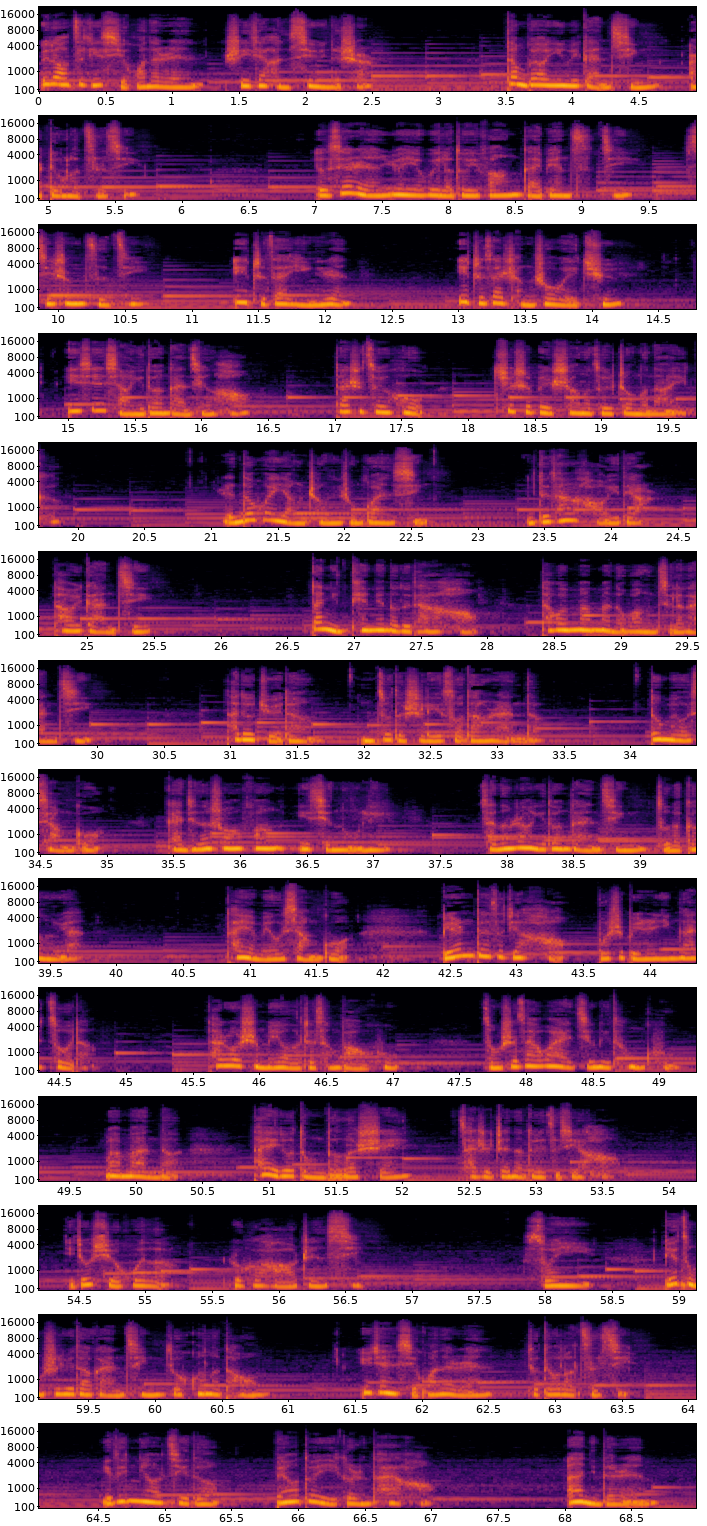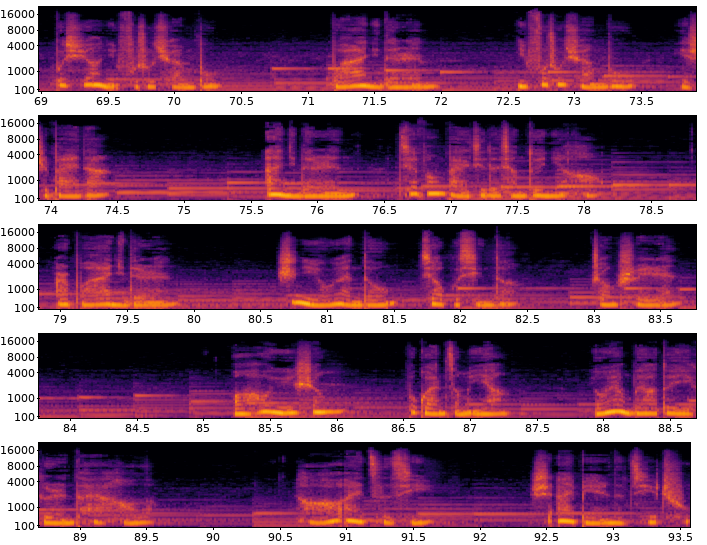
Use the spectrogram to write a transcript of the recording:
遇到自己喜欢的人是一件很幸运的事儿，但不要因为感情而丢了自己。有些人愿意为了对方改变自己，牺牲自己。一直在隐忍，一直在承受委屈，一心想一段感情好，但是最后却是被伤的最重的那一个。人都会养成一种惯性，你对他好一点他会感激；但你天天都对他好，他会慢慢的忘记了感激，他就觉得你做的是理所当然的，都没有想过，感情的双方一起努力，才能让一段感情走得更远。他也没有想过，别人对自己好不是别人应该做的。他若是没有了这层保护，总是在外经历痛苦，慢慢的，他也就懂得了谁才是真的对自己好，也就学会了如何好好珍惜。所以，别总是遇到感情就昏了头，遇见喜欢的人就丢了自己。一定要记得，不要对一个人太好。爱你的人不需要你付出全部。不爱你的人，你付出全部也是白搭。爱你的人千方百计的想对你好，而不爱你的人，是你永远都叫不醒的装睡人。往后余生，不管怎么样，永远不要对一个人太好了。好好爱自己，是爱别人的基础。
